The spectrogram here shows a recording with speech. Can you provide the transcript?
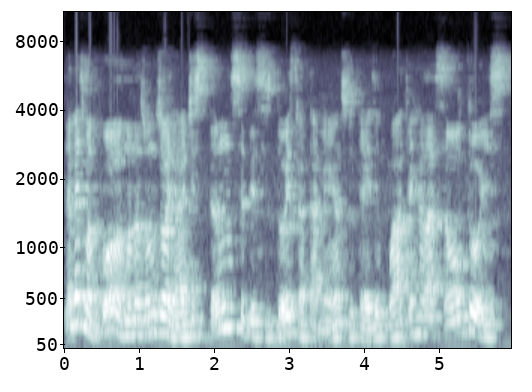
Da mesma forma, nós vamos olhar a distância desses dois tratamentos, do 3 e 4, em relação ao 2.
